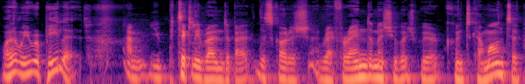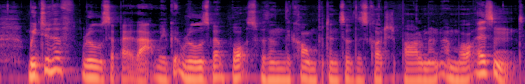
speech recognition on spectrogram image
why don't we repeal it? Um, you particularly round about the Scottish referendum issue, which we're going to come on to. We do have rules about that. We've got rules about what's within the competence of the Scottish Parliament and what isn't.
